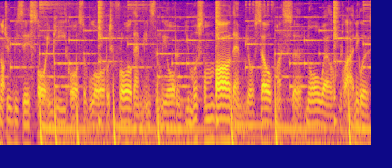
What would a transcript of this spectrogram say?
not to resist or impede course of law, but to throw them instantly open. You must unbar them yourself, Master Nowell, replied Nicholas.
